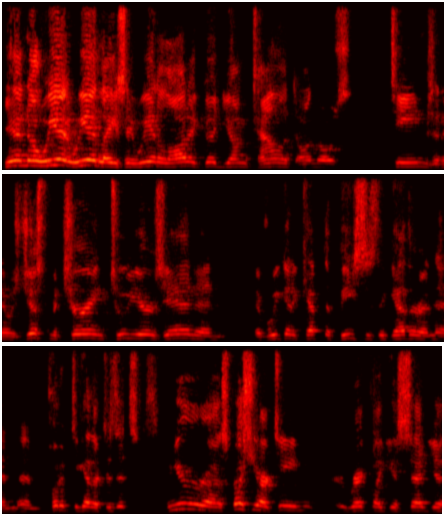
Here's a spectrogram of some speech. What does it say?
Yeah, no, we had we had lazy. We had a lot of good young talent on those teams, and it was just maturing two years in. And if we could have kept the pieces together and and, and put it together, because it's when you're uh, especially our team, Rick, like you said, you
